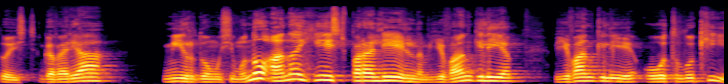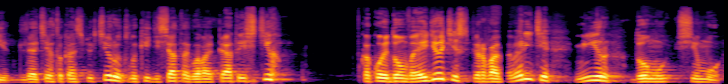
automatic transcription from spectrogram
то есть говоря мир дому сему. Но она есть в параллельном Евангелии, в Евангелии от Луки. Для тех, кто конспектирует, Луки 10 глава 5 стих. «В какой дом вы идете, сперва говорите «мир дому сему».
